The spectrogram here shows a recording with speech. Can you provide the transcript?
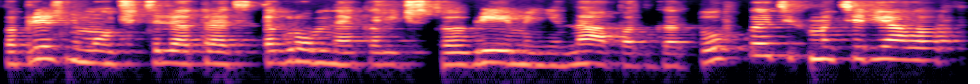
по-прежнему учителя тратят огромное количество времени на подготовку этих материалов,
